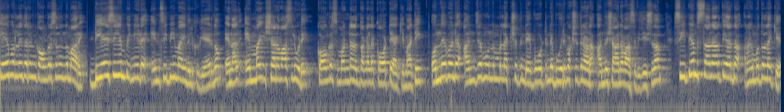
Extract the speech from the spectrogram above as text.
കെ മുരളീധരൻ കോൺഗ്രസിൽ നിന്ന് മാറി ഡി ഐ സിയും പിന്നീട് എൻ സി ബിയുമായി നിൽക്കുകയായിരുന്നു. എന്നാൽ എം ഐ ഷനവാസിലൂടെ കോൺഗ്രസ് മണ്ഡലം തങ്ങളുടെ കോട്ടയാക്കി മാറ്റി. ഒന്നേ പോയിന്റ് അഞ്ച് മൂന്ന് ലക്ഷത്തിന്റെ വോട്ടിന്റെ ഭൂരിപക്ഷത്തിനാണ് അന്ന് ഷാനവാസ് വിജയിച്ചത്. സി പി എം സ്ഥാനാർത്ഥിയായിരുന്ന റഹ്മത്തുള്ളയ്ക്ക്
